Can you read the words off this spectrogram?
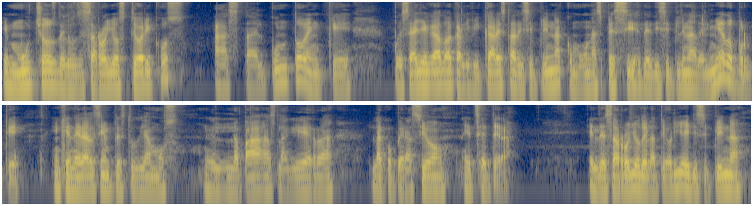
en muchos de los desarrollos teóricos hasta el punto en que pues se ha llegado a calificar esta disciplina como una especie de disciplina del miedo porque en general siempre estudiamos la paz, la guerra, la cooperación, etc. El desarrollo de la teoría y disciplina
